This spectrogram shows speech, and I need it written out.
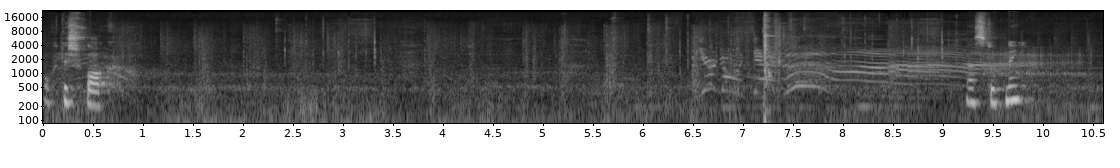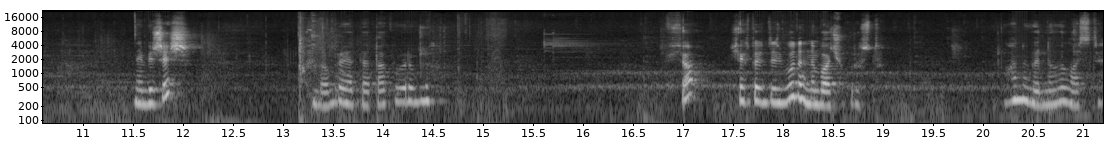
Ух ти ж фак. Наступний. Не біжиш? Добре, я тебе так вироблю. Все? Ще хтось десь буде? Не бачу просто. Погано видно, вилазьте.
